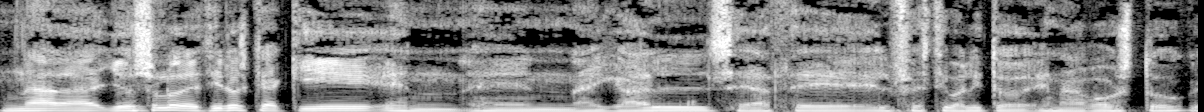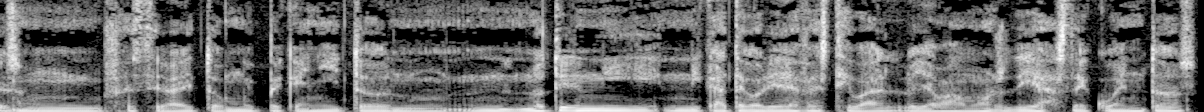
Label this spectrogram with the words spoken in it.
Nada, yo solo deciros que aquí en, en Aigal se hace el festivalito en agosto, que es un festivalito muy pequeñito, no tiene ni, ni categoría de festival, lo llamamos Días de Cuentos,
